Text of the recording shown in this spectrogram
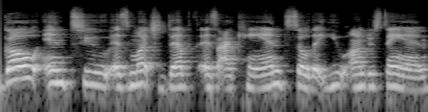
go into as much depth as i can so that you understand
